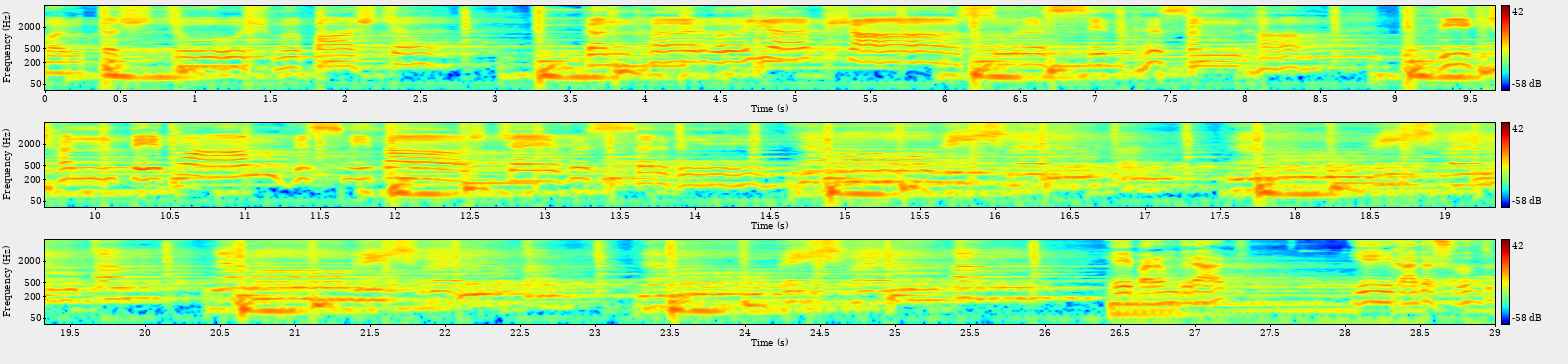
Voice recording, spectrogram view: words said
मरुतश्चोष्मपाश्च गन्धर्वयक्षासुरसिद्धसङ्घा वीक्षन्ते त्वां विस्मिताश्चैव सर्वे। नमो विश्वरूपं नमो विश्वरूपं हे परम विराट, ये एकादश रुद्र,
